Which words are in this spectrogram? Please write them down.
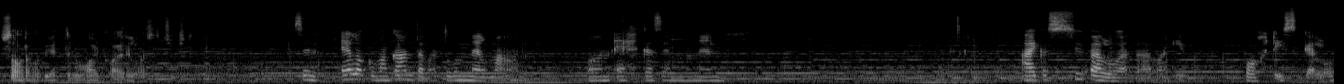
saarella viettänyt aikaa erilaiset syistä. Sen elokuvan kantava tunnelma on, on ehkä semmoinen aika syväluotaavakin pohdiskelu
